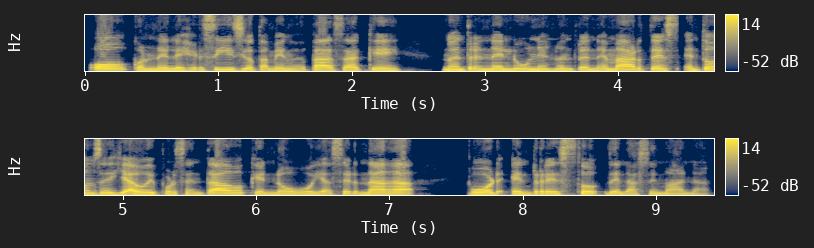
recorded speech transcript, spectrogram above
O con el ejercicio también me pasa que no entrené lunes, no entrené martes, entonces ya doy por sentado que no voy a hacer nada por el resto de la semana.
